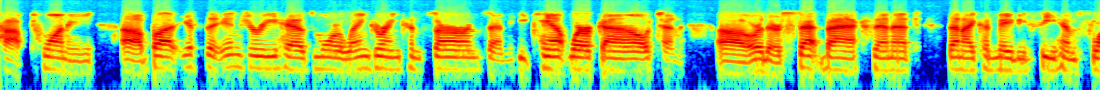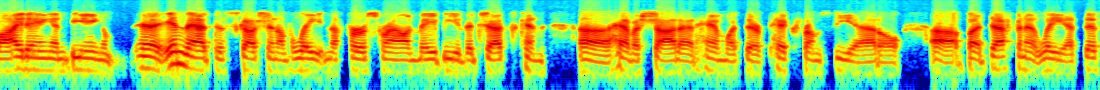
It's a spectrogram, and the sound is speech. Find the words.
top 20. Uh, but if the injury has more lingering concerns and he can't work out and uh, or there's setbacks in it, then I could maybe see him sliding and being uh, in that discussion of late in the first round. Maybe the Jets can uh, have a shot at him with their pick from Seattle. Uh, but definitely at this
